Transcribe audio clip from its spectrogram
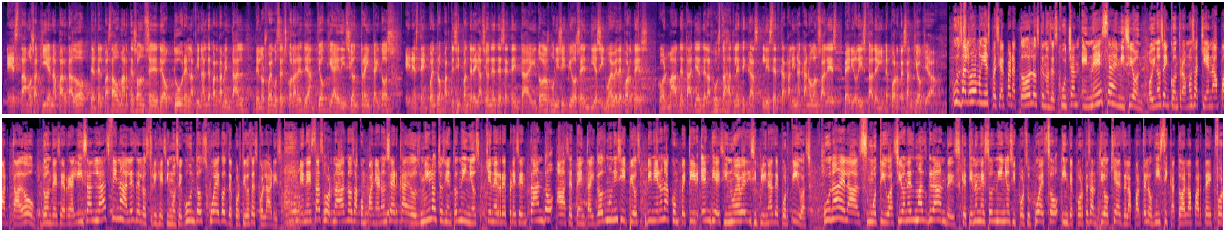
Estamos aquí en apartado desde el pasado martes 11 de octubre en la final departamental de los Juegos Escolares de Antioquia, edición 32. En este encuentro participan delegaciones de 72 municipios en 19 deportes. Con más detalles de las justas atléticas, Lizeth Catalina Cano González, periodista de Indeportes Antioquia. Un saludo muy especial para todos los que nos escuchan en esta emisión. Hoy nos encontramos aquí en Apartado, donde se realizan las finales de los 32 Juegos Deportivos Escolares. En estas jornadas nos acompañaron cerca de 2.800 niños, quienes representando a 72 municipios vinieron a competir en 19 disciplinas deportivas. Una de las motivaciones más grandes que tienen estos niños y por supuesto Indeportes Antioquia desde la parte logística, toda la parte formativa,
